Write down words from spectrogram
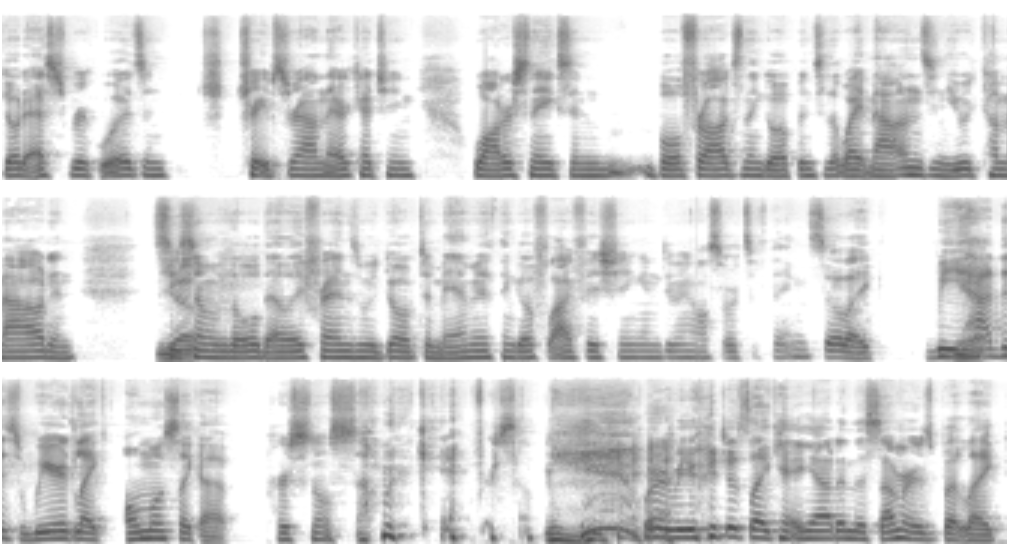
go to Estabrook Woods and traipse around there catching water snakes and bullfrogs and then go up into the White Mountains and you would come out and see Yep. some of the old LA friends and we'd go up to Mammoth and go fly fishing and doing all sorts of things. So like we Yeah. had this weird, like almost like a personal summer camp or something where we would just like hang out in the summers, but like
